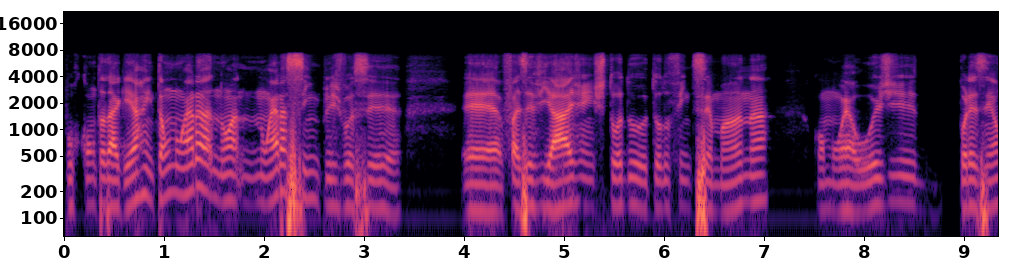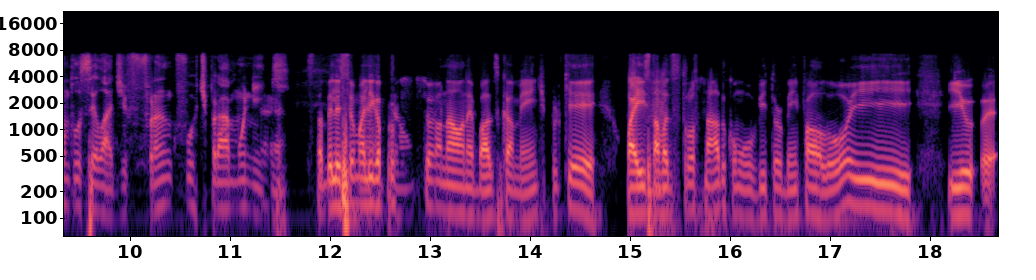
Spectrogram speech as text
por conta da guerra, então não era, não, não era simples você é, fazer viagens todo, todo fim de semana como é hoje, por exemplo, sei lá, de Frankfurt para Munique. É, estabelecer uma liga então... profissional, né, basicamente, porque o país estava uhum. destroçado, como o Vitor bem falou, e, e é,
